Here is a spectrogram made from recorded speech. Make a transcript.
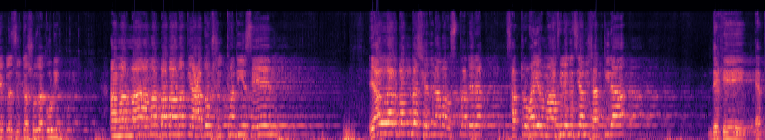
দেখলে জুতা সোজা করি আমার মা, আমার বাবা আমাকে আদব শিক্ষা দিয়েছেন। এ আল্লাহর বান্দা, সেদিন আমার ওস্তাদের ছাত্র ভাইয়ের মাহফিলে গেছি আমি সাতক্ষীরা। দেখে এত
